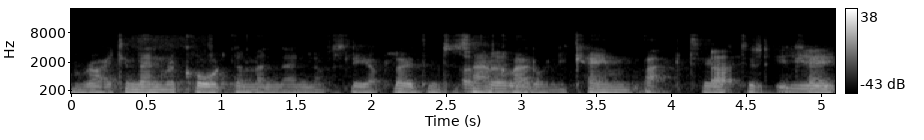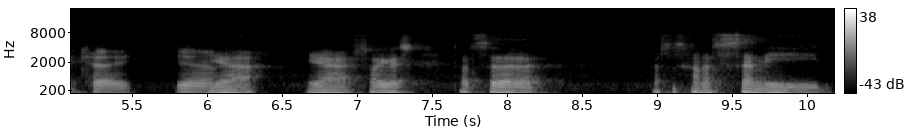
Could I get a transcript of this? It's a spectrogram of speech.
Right, and then record them, and then obviously upload them to SoundCloud okay. when you came back to, back to the UK. UK. Yeah. Yeah, yeah. So I guess that's a that's a kind of semi,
